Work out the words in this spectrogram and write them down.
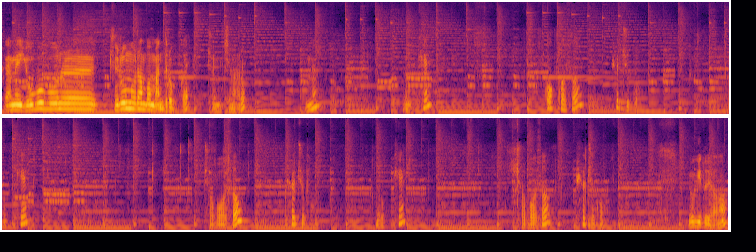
그 다음에 이 부분을 주름으로 한번 만들어 볼까요? 주름 치마로. 그러면 이렇게 꺾어서 펴주고 이렇게 접어서 펴주고 이렇게 접어서 펴주고. 여기도요.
